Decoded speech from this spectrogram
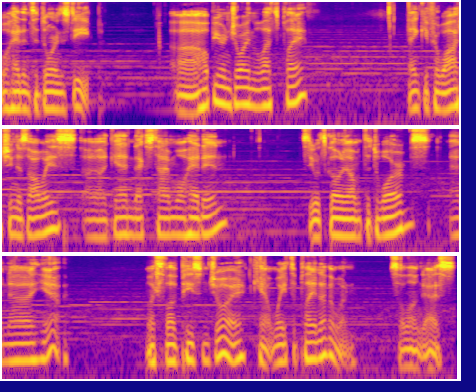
we'll head into Dorn's Deep. I uh, hope you're enjoying the Let's Play. Thank you for watching as always. Uh, again, next time we'll head in, see what's going on with the dwarves, and uh, yeah. Much love, peace, and joy. Can't wait to play another one. So long, guys.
